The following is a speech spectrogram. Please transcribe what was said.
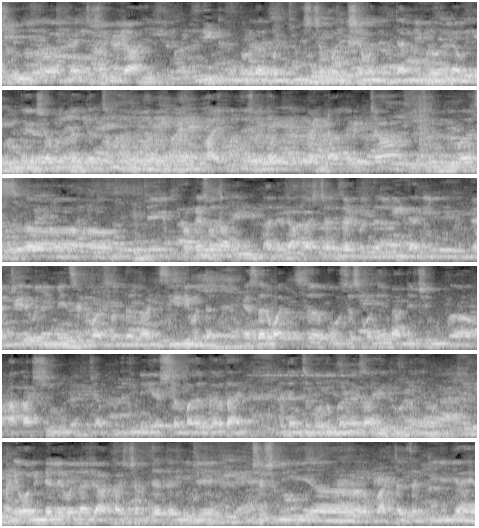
जी त्यांची जी मुलं आहे नीट दोन हजार पंचवीसच्या परीक्षेमध्ये त्यांनी मिळवलेल्या उत्कृष्ट यशाबद्दल त्यांचा हा एक उद्देश होता. आणि नांदेडच्या दिवसेंदिवस प्रोग्रेस होत आहे. नांदेड आकाशच्या रिझल्टबद्दल नीट आणि जे डब्ल्यू मेन्स ॲडव्हान्सबद्दल आणि सी ई टीबद्दल या सर्वच कोर्सेसमध्ये नांदेडची आकाशची मुलं ज्या पद्धतीने यश संपादन करत आहेत तर त्यांचं कौतुक करण्याचा हेतू आणि ऑल इंडिया लेवलला ज्या आकाशच्या विद्यार्थ्यांनी जे यशस्वी वाटचाल केलेली आहे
